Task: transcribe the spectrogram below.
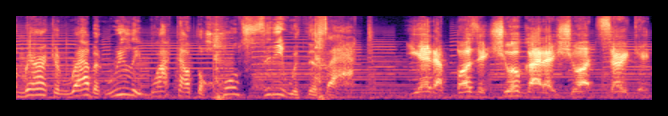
American rabbit really blacked out the whole city with this act. Yeah, the buzzard sure got a short circuit.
